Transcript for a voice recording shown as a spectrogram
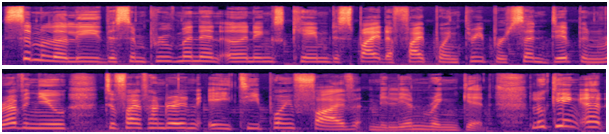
Similarly, this improvement in earnings came despite a 5.3% dip in revenue to 580.5 million ringgit. Looking at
